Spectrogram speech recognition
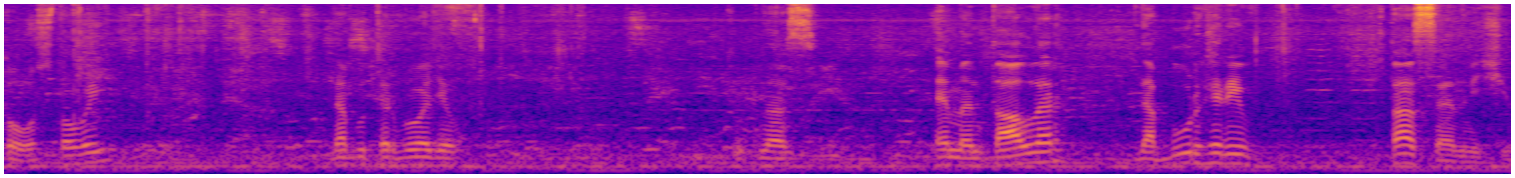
тостовий для бутербродів. Тут у нас ементалер для бургерів та сендвічів.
